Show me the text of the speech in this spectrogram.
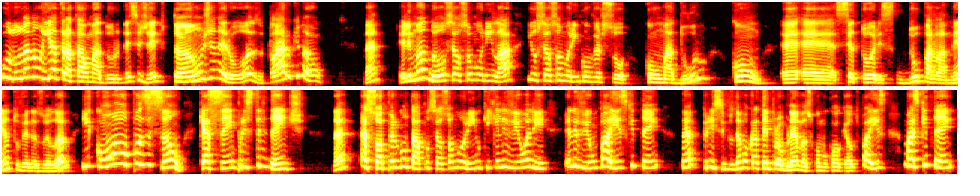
o Lula não ia tratar o Maduro desse jeito tão generoso. Claro que não, né? Ele mandou o Celso Amorim lá e o Celso Amorim conversou com o Maduro, com é, é, setores do parlamento venezuelano e com a oposição, que é sempre estridente. Né? É só perguntar para o Celso Amorim o que, que ele viu ali. Ele viu um país que tem né, princípios democráticos, tem problemas como qualquer outro país, mas que tem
